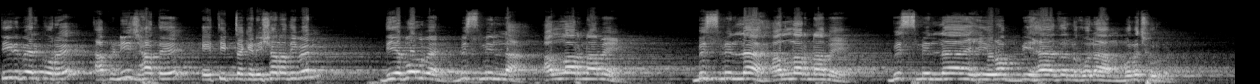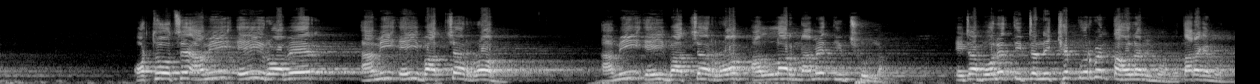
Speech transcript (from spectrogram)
তীর বের করে আপনি নিজ হাতে এই তীরটাকে নিশানা দিবেন, দিয়ে বলবেন, বিসমিল্লাহ, আল্লাহর নামে বিসমিল্লাহ, আল্লাহর নামে, বিসমিল্লাহি রব্বি হাদাল গোলাম, বলে ছুড়বেন। অর্থ হচ্ছে, আমি এই রবের, আমি এই বাচ্চার রব, আমি এই বাচ্চার রব আল্লাহর নামে তীর ছুড়লাম। এটা বলে তীরটা নিক্ষেপ করবেন, তাহলে আমি মরবো, তার আগে মরবো।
